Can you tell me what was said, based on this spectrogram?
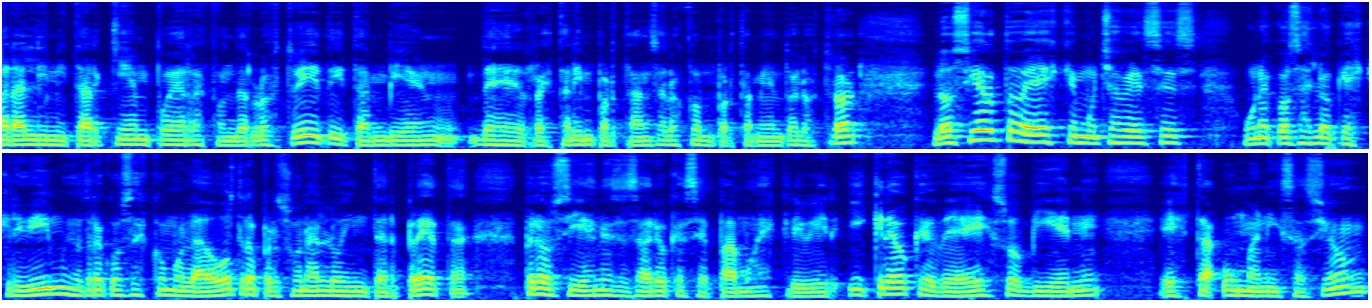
para limitar quién puede responder los tweets y también de restar importancia a los comportamientos de los trolls. Lo cierto es que muchas veces una cosa es lo que escribimos y otra cosa es como la otra persona lo interpreta, pero sí es necesario que sepamos escribir y creo que de eso viene esta humanización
